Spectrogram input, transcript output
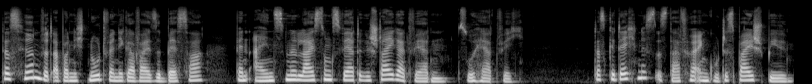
Das Hirn wird aber nicht notwendigerweise besser, wenn einzelne Leistungswerte gesteigert werden, so Hertwig. Das Gedächtnis ist dafür ein gutes Beispiel.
